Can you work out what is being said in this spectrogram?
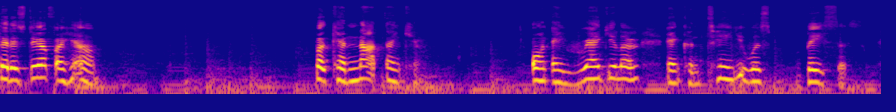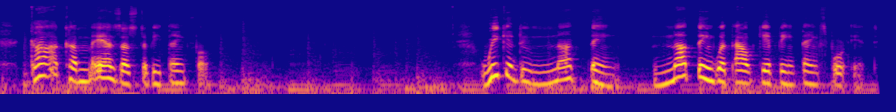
that is there for him but cannot thank him on a regular and continuous basis. God commands us to be thankful. We can do nothing, nothing without giving thanks for it.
